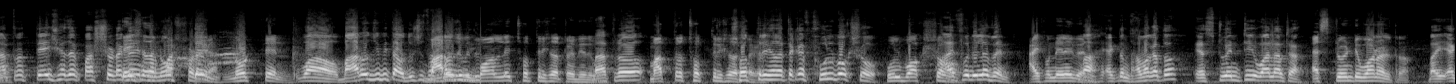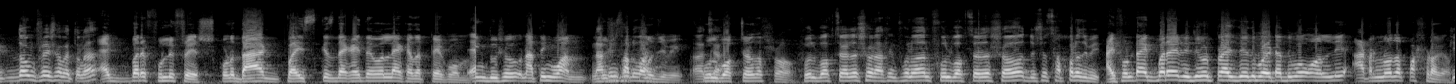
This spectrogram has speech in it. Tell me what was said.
মাত্র তেইশ হাজার পাঁচশো টাকা। Note ten. ওয়াও বারো জিবি তাও দুশো বারো বারো জিবি জিবি। অনলি ছত্রিশ হাজার টাকা দিয়ে মাত্র মাত্র ছত্রিশ ছত্রিশ হাজার full box full box iPhone eleven iPhone eleven একদম ধামাকা তো। S twenty one ultra S twenty one ultra ভাই একদম ফ্রেশ হবে তো না? একবারে ফুলি ফ্রেশ কোনো দাগ বা স্কেচ দেখাইতে বললে এক হাজার টাকা কম। দুশো নাথিং ওয়ান নাথিং ছাপ্পান্ন জিবি। আচ্ছা। ফুল বক্স চার্জার সহ। ফুল বক্স চার্জার সহ nothing phone one full box charger সহ দুশো ছাপ্পান্ন জিবি। আইফোনটা একবারে রিজনেবল প্রাইস দিয়ে দেবো। এটা দিব অনলি আটান্ন হাজার পাঁচশো টাকা।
